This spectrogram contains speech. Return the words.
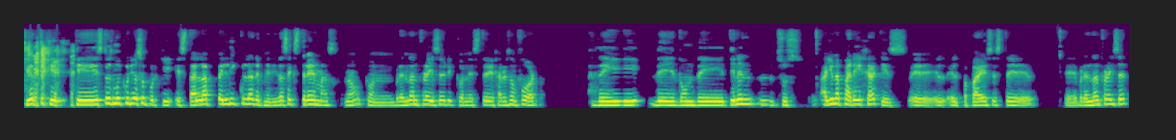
Fíjate que, que, esto es muy curioso porque está la película de medidas extremas, ¿no? Con Brendan Fraser y con este Harrison Ford, de, de donde tienen sus, hay una pareja que es, eh, el, papá es este eh, Brendan Fraser,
